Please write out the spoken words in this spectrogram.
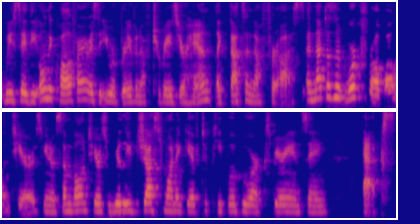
We say the only qualifier is that you were brave enough to raise your hand. Like that's enough for us. And that doesn't work for all volunteers. You know, some volunteers really just want to give to people who are experiencing X.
